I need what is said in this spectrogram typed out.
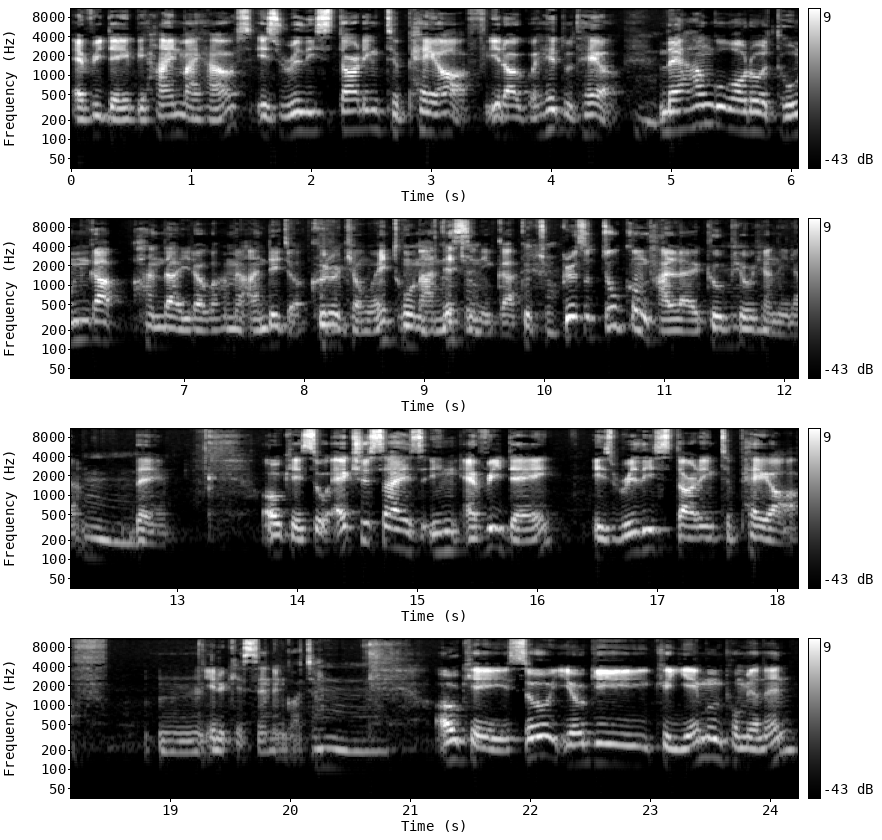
every day behind my house is really starting to pay off 이라고 해도 돼요. 근데 한국어로 돈값 한다 이라고 하면 안 되죠. 그럴 경우에 돈 안 냈으니까. 그쵸. 그래서 조금 달라요. 그 표현이랑. 네. Okay, so exercising every day is really starting to pay off. 음, 이렇게 쓰는 거죠. Okay, so 여기 그 예문 보면은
